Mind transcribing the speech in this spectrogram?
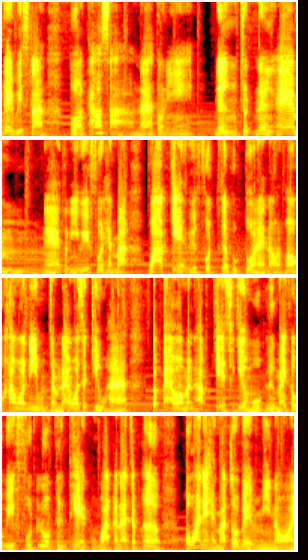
เดวิสล่ะตัว 93 นะตัวนี้ 1.1M เนี่ยตัวนี้วิฟุตเห็นป่ะว่าอัปเกรดวิฟุตเกือบทุกตัวแน่นอน เพราะคาวานี่ผมจำได้ว่าสกิล 5 ก็แปลว่ามันอัปเกรดสกิลมูฟหรือไม่ก็วิฟุตรวมถึงเทรดผมว่าก็น่าจะเพิ่ม เพราะว่าเนี่ยเห็นป่ะตัวเบสมันมีน้อย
